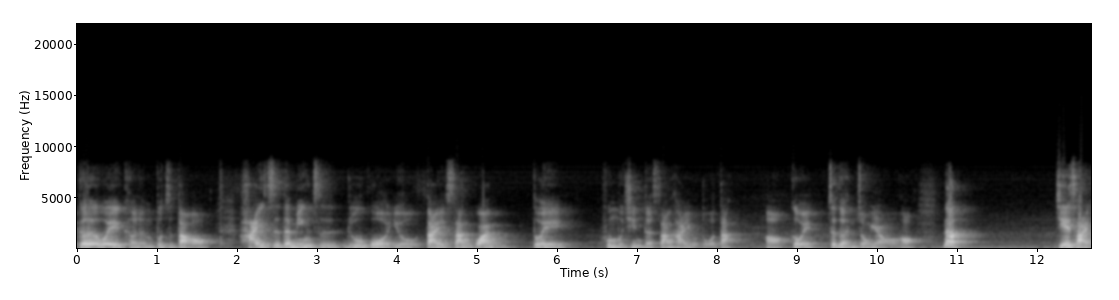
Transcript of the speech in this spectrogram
各位可能不知道哦，孩子的名字如果有带三观，对父母亲的伤害有多大？哦，各位，这个很重要哦，哈。那劫财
